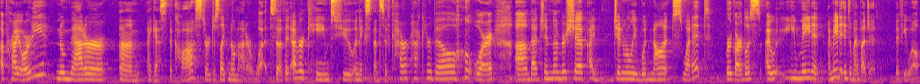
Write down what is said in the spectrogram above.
a priority no matter, um, I guess, the cost or just like no matter what. So if it ever came to an expensive chiropractor bill or um, that gym membership, I generally would not sweat it regardless. I, you made it, I made it into my budget, if you will.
